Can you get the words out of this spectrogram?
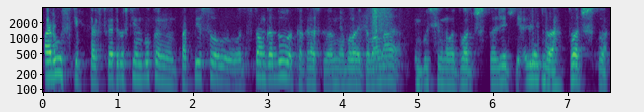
по-русски, так сказать, русскими буквами подписывал вот в том году, вот как раз, когда у меня была эта волна импульсивного творчества, лет- летнего творчества.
